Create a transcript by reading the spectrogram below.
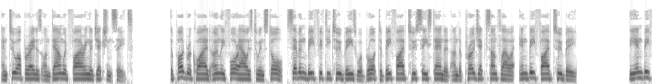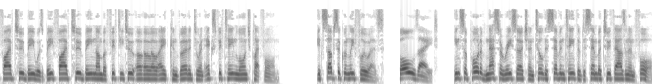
and two operators on downward-firing ejection seats. The pod required only four hours to install. Seven B-52Bs were brought to B-52C standard under Project Sunflower, NB-52B, the NB-52B was B-52B number 520008 converted to an X-15 launch platform. It subsequently flew as Balls 8 in support of NASA research until 17 December 2004,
